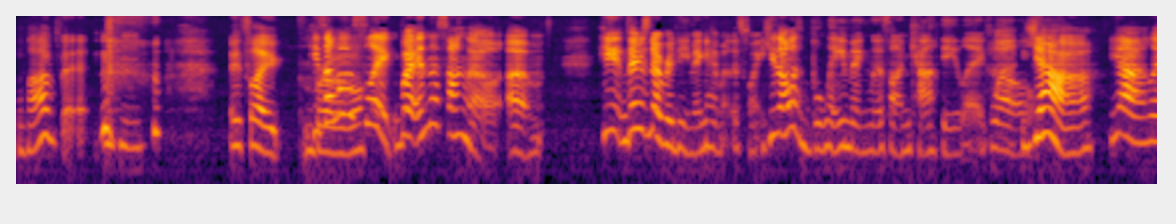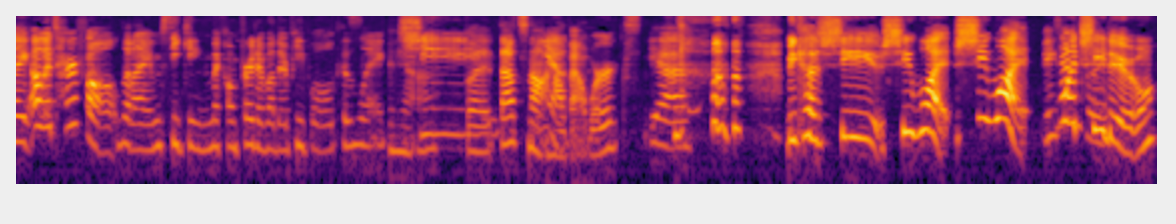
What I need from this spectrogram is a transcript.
love it. Mhm. It's like He's bro. almost like, but in the song though, um, he there's no redeeming him at this point. He's almost blaming this on Cathy. Like, well, yeah, yeah, like, oh, it's her fault that I'm seeking the comfort of other people because, like, Yeah, she, but that's not how that works. yeah, because she she what she what exactly. what'd she do?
